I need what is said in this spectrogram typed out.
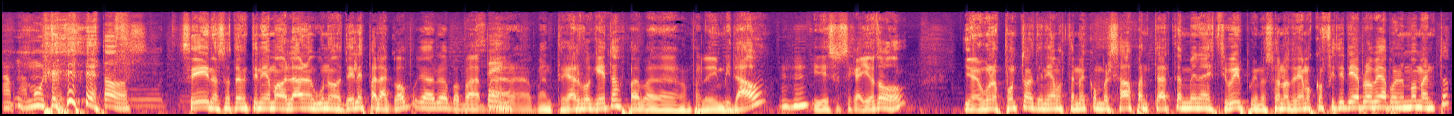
A, a muchos, a todos. Sí, nosotros también teníamos hablado en algunos hoteles para la COP, cabrón, para, Sí. para- para entregar boquetos para, para- para los invitados, Ujú. y de eso se cayó todo. Y en algunos puntos teníamos también conversados para entrar también a distribuir, porque nosotros no tenemos confitería propia por el momento,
